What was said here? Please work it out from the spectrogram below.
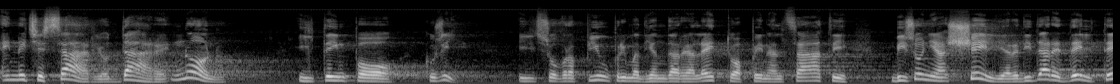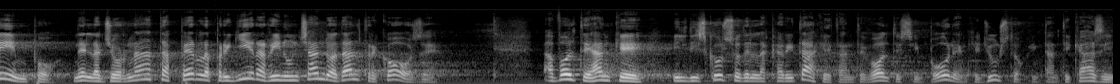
è necessario dare non il tempo così, il sovrappiù prima di andare a letto appena alzati, bisogna scegliere di dare del tempo nella giornata per la preghiera rinunciando ad altre cose. A volte anche il discorso della carità, che tante volte si impone, anche giusto, in tanti casi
